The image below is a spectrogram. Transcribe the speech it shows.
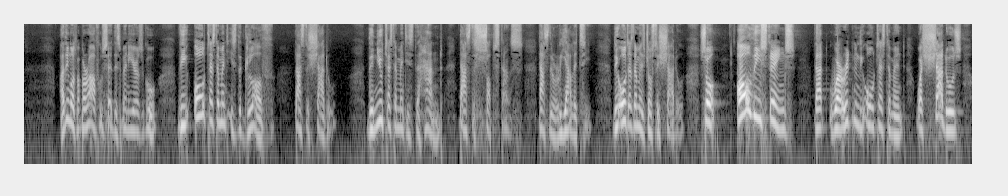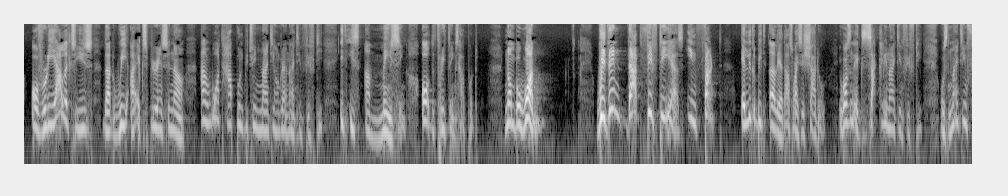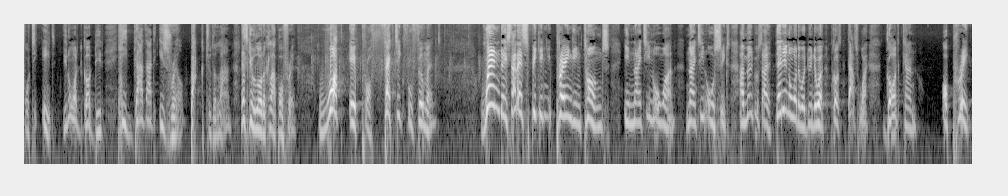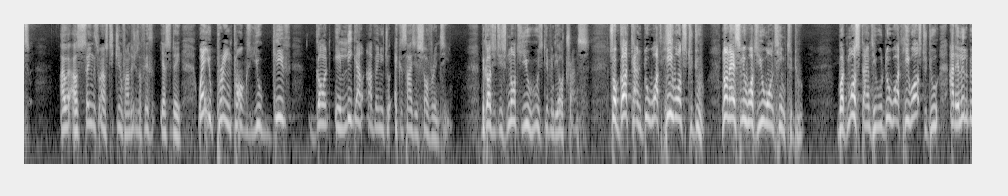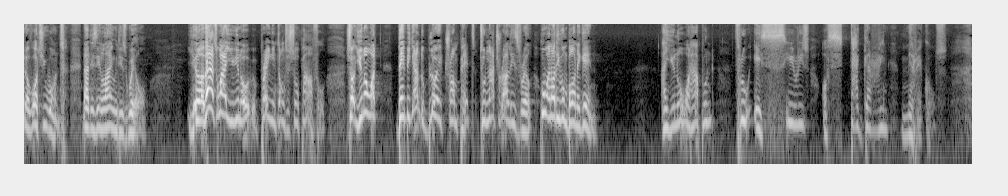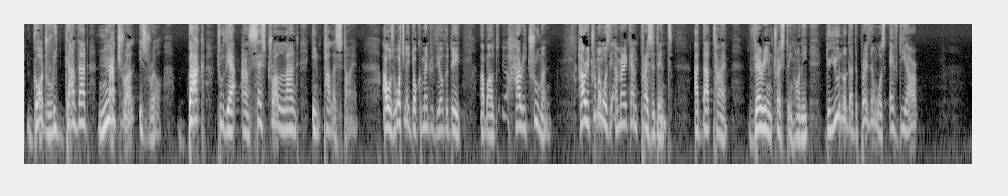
I think it was Papa Ralph who said this many years ago. The Old Testament is the glove, that's the shadow. The New Testament is the hand. That's the substance. That's the reality. The Old Testament is just a shadow. So, all these things that were written in the Old Testament were shadows of realities that we are experiencing now. And what happened between 1900 and 1950? It is amazing. All the three things happened. Number one, within that 50 years, in fact, a little bit earlier, that's why it's a shadow. It wasn't exactly 1950, it was 1948. You know what God did? He gathered Israel back to the land. Let's give the Lord a clap offering. What a prophetic fulfillment. When they started speaking, praying in tongues in 1901, 1906, and many people said they didn't know what they were doing. They were, because that's why God can operate. I, I was saying this when I was teaching Foundations of Faith yesterday. When you pray in tongues, you give God a legal avenue to exercise his sovereignty because it is not you who is giving the utterance. So God can do what he wants to do, not necessarily what you want him to do. But most times he will do what he wants to do and a little bit of what you want that is in line with his will. You know, that's why you, you know, praying in tongues is so powerful. So, you know what? They began to blow a trumpet to natural Israel who were not even born again. And you know what happened? Through a series of staggering miracles. God regathered natural Israel back to their ancestral land in Palestine. I was watching a documentary the other day about Harry Truman. Harry Truman was the American president at that time. Very interesting, honey. Do you know that the president was FDR?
